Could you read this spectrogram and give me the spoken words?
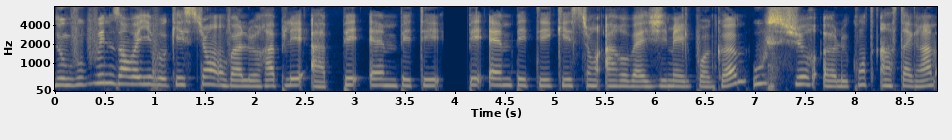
Donc vous pouvez nous envoyer vos questions, on va le rappeler à pmpt pmptquestions.gmail.com ou sur euh, le compte Instagram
